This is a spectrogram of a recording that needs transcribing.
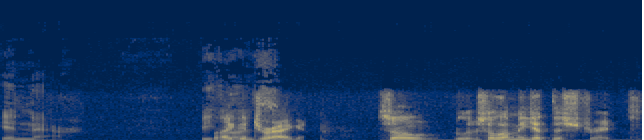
in there Because, like a dragon. So, so let me get this straight.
